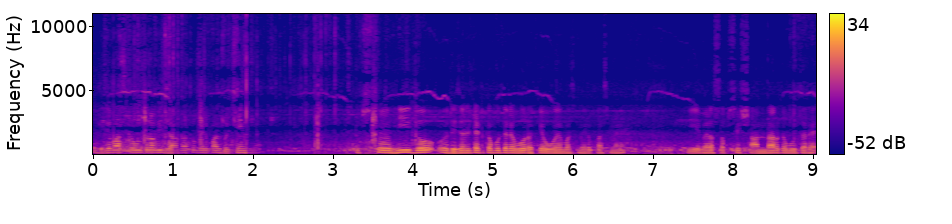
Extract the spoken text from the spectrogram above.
मेरे पास कबूतर अभी ज़्यादा तो मेरे पास बचे नहीं हैं। कुछ ही जो रिजल्टेड कबूतर है, वो रखे हुए हैं बस मेरे पास मैंने। ये मेरा सबसे शानदार कबूतर है,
